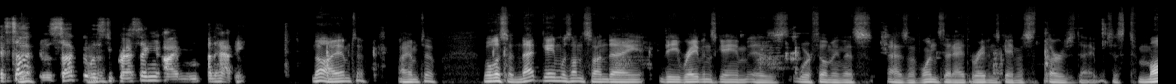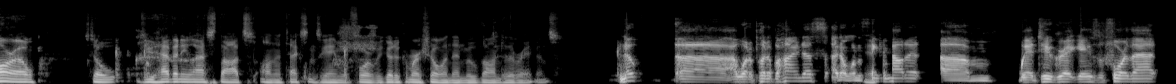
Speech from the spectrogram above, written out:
It sucked. It was sucked. It was depressing. I'm unhappy. no, I am too. I am too. Well, listen, that game was on Sunday. The Ravens game is we're filming this as of Wednesday night. The Ravens game is Thursday, which is tomorrow. So, do you have any last thoughts on the Texans game before we go to commercial and then move on to the Ravens? Nope. Uh, I want to put it behind us. I don't want to Yeah. think about it. Um, we had two great games before that.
